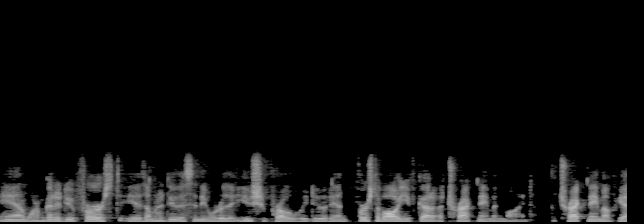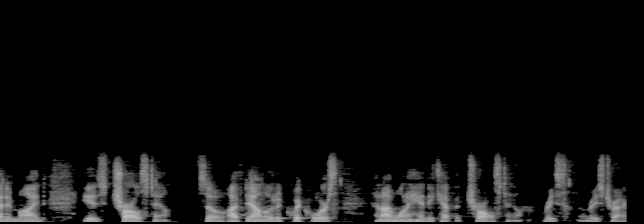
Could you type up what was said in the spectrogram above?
And what I'm going to do first is I'm going to do this in the order that you should probably do it in. First of all, you've got a track name in mind. The track name I've got in mind is Charlestown. So I've downloaded Quick Horse and I want to handicap at Charlestown race racetrack.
